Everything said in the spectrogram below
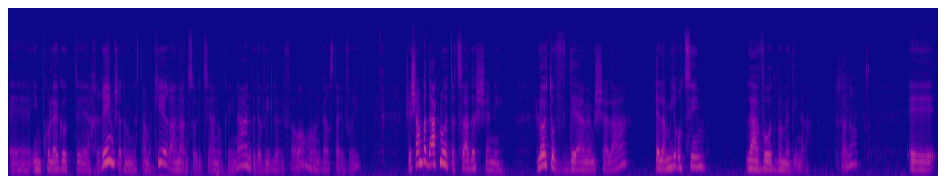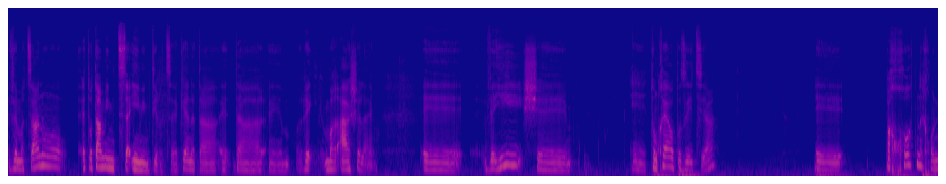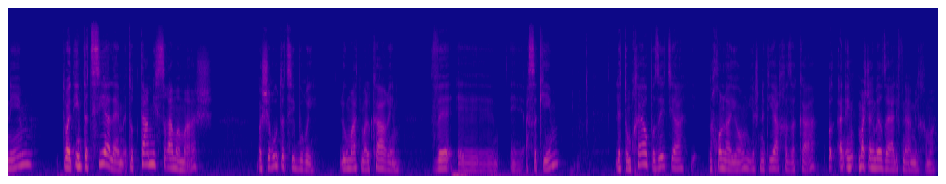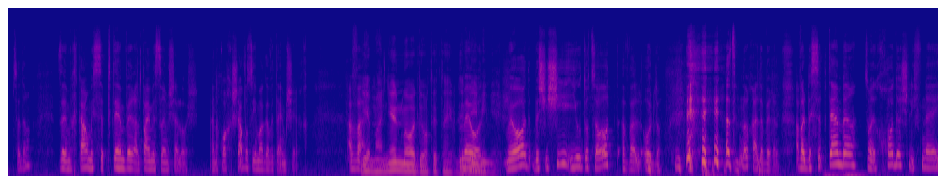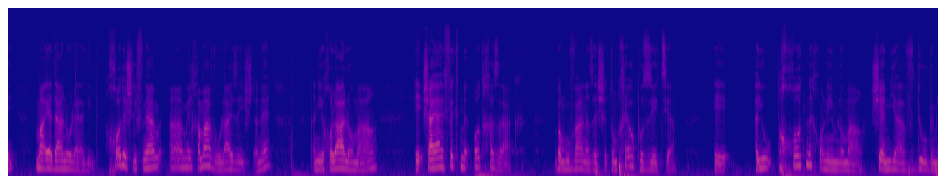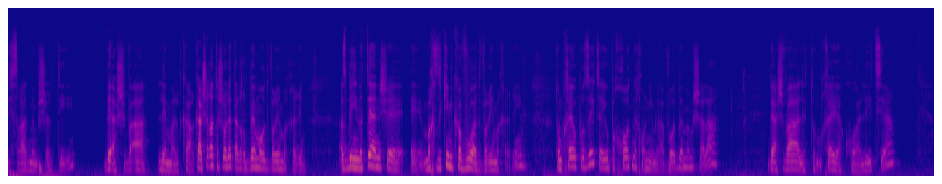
אה, עם קולגות אה, אחרים, שאתה מן הסתם מכיר, רענן סוליציאנו קינן ודוד לוי פאור מהאוניברסיטה העברית, ששם בדקנו את הצד השני. לא את עובדי הממשלה, אלא מי רוצים לעבוד במדינה. בסדר? אה, ומצאנו את אותם ממצאים, אם תרצה, כן? את, המראה שלהם. והיא שתומכי האופוזיציה פחות נכונים זאת אומרת, אם תציע להם את אותה משרה ממש בשירות הציבורי, לעומת מלכ"רים ועסקים, לתומכי האופוזיציה, נכון להיום, יש נטייה חזקה, מה שאני אומר זה היה לפני המלחמה, בסדר? זה מחקר מספטמבר 2023. אנחנו עכשיו עושים אגב את ההמשך. אבל... יהיה מעניין מאוד לראות את ההבדלים, מאוד, אם יש. מאוד. בשישי יהיו תוצאות, אבל עוד לא. אז אני לא יכולה לדבר על זה. אבל בספטמבר, זאת אומרת, חודש לפני מה ידענו להגיד. חודש לפני המלחמה, ואולי זה ישתנה, אני יכולה לומר אה, שהיה אפקט מאוד חזק במובן הזה שתומכי אופוזיציה אה, היו פחות נכונים לומר שהם יעבדו במשרד ממשלתי בהשוואה למלכ"ר, כאשר אתה שולט על הרבה מאוד דברים אחרים. אז בהינתן שמחזיקים קבוע דברים אחרים, תומכי אופוזיציה היו פחות נכונים לעבוד בממשלה בהשוואה לתומכי הקואליציה,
